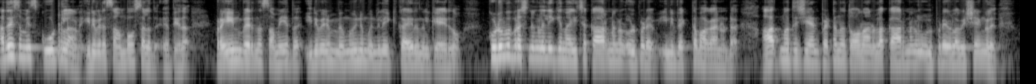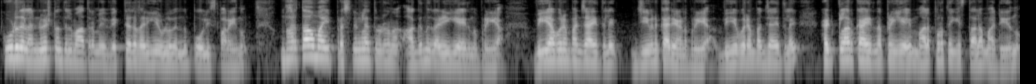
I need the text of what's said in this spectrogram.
അതേസമയം സ്കൂട്ടറിലാണ് ഇരുവരും സംഭവ സ്ഥലത്ത് എത്തിയത്. ട്രെയിൻ വരുന്ന സമയത്ത് ഇരുവരും മെമുവിന് മുന്നിലേക്ക് കയറി നിൽക്കുകയായിരുന്നു. കുടുംബ പ്രശ്നങ്ങളിലേക്ക് നയിച്ച കാരണങ്ങൾ ഉൾപ്പെടെ ഇനി വ്യക്തമാകാനുണ്ട്. ആത്മഹത്യ ചെയ്യാൻ പെട്ടെന്ന് തോന്നാനുള്ള കാരണങ്ങൾ ഉൾപ്പെടെയുള്ള വിഷയങ്ങളിൽ കൂടുതൽ അന്വേഷണത്തിൽ മാത്രമേ വ്യക്തത വരികയുള്ളൂവെന്നും പോലീസ് പറയുന്നു. ഭർത്താവുമായി പ്രശ്നങ്ങളെ തുടർന്ന് അകന്നു കഴിയുകയായിരുന്നു പ്രിയ. വിയാപുരം പഞ്ചായത്തിലെ ജീവനക്കാരിയാണ് പ്രിയ. വിയപുരം പഞ്ചായത്തിലെ ഹെഡ് ക്ലാർക്കായിരുന്ന പ്രിയയെ മലപ്പുറത്തേക്ക് സ്ഥലം മാറ്റിയിരുന്നു.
